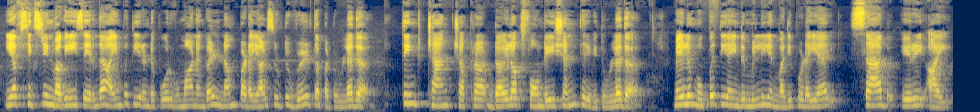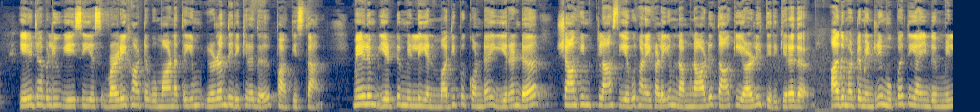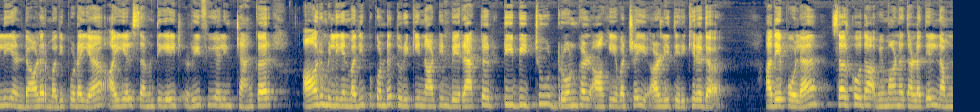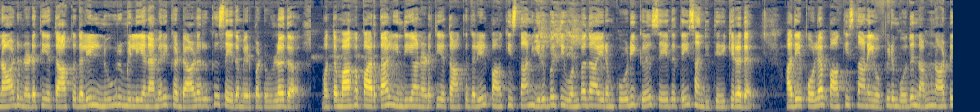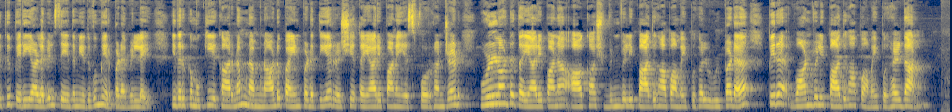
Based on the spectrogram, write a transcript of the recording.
எஃப் சிக்ஸ்டீன் வகையை சேர்ந்த ஐம்பத்தி இரண்டு போர் விமானங்கள் நம் படையால் சுட்டு வீழ்த்தப்பட்டுள்ளது. Think tank Chakra dialogues foundation தெரிவித்துள்ளது. மேலும் முப்பத்தி ஐந்து மில்லியன் மதிப்புடைய சாப் எரி ஐ ஏடபிள்யூஏசிஎஸ் வழிகாட்டு விமானத்தையும் இழந்திருக்கிறது பாகிஸ்தான். மேலும் எட்டு மில்லியன் மதிப்பு கொண்ட இரண்டு ஷாஹின் கிளாஸ் ஏவுகணைகளையும் நம் நாடு தாக்கி அழித்திருக்கிறது. அது மட்டுமின்றி முப்பத்தி ஐந்து மில்லியன் டாலர் மதிப்புடைய IL seventy eight refuelling tanker ஆறு மில்லியன் மதிப்பு கொண்ட துருக்கி நாட்டின் பேராக்டர் டிபி டூ ட்ரோன்கள் ஆகியவற்றை அழித்திருக்கிறது. அதேபோல சர்கோதா விமான தளத்தில் நம் நாடு நடத்திய தாக்குதலில் நூறு மில்லியன் அமெரிக்க டாலருக்கு சேதம் ஏற்பட்டுள்ளது. மொத்தமாக பார்த்தால் இந்தியா நடத்திய தாக்குதலில் பாகிஸ்தான் இருபத்தி ஒன்பதாயிரம் கோடிக்கு சேதத்தை சந்தித்திருக்கிறது. அதேபோல பாகிஸ்தானை ஒப்பிடும்போது நம் நாட்டுக்கு பெரிய அளவில் சேதம் எதுவும் ஏற்படவில்லை. இதற்கு முக்கிய காரணம் நம் நாடு பயன்படுத்திய ரஷ்ய தயாரிப்பான எஸ் ஃபோர் ஹண்ட்ரட் உள்நாட்டு தயாரிப்பான ஆகாஷ் விண்வெளி பாதுகாப்பு அமைப்புகள் உள்பட பிற வான்வெளி பாதுகாப்பு அமைப்புகள்தான்.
